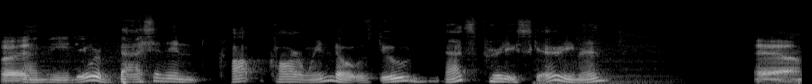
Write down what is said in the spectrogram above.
but I mean, they were bashing in cop car windows, dude. That's pretty scary, man. yeah.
